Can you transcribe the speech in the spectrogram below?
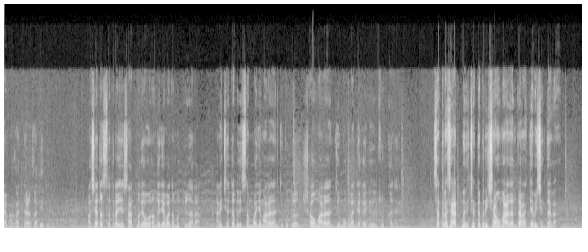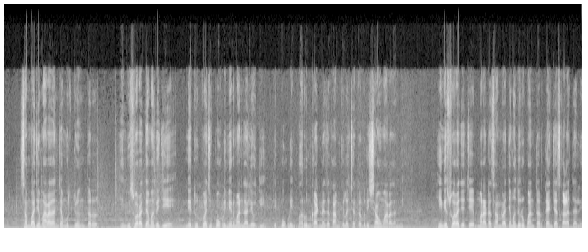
या भागात दळका देत होतं. अशातच सतराशे सातमध्ये औरंगजेबाचा मृत्यू झाला आणि छत्रपती संभाजी महाराजांचे पुत्र शाहू महाराजांची मोगलांच्या कैदेतून सुटका झाली. सतराशे आठमध्ये छत्रपती शाहू महाराजांचा राज्याभिषेक झाला. संभाजी महाराजांच्या मृत्यूनंतर हिंदू स्वराज्यामध्ये जी नेतृत्वाची पोकळी निर्माण झाली होती ती पोकळी भरून काढण्याचं काम केलं छत्रपती शाहू महाराजांनी. हिंदी स्वराज्याचे मराठा साम्राज्यामध्ये रूपांतर त्यांच्याच काळात झाले.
